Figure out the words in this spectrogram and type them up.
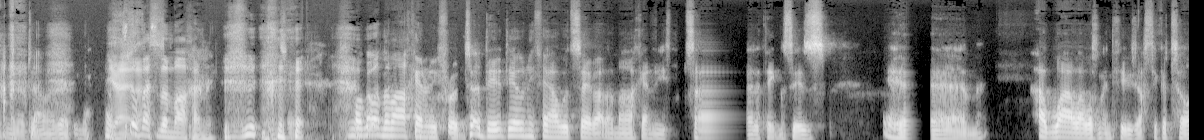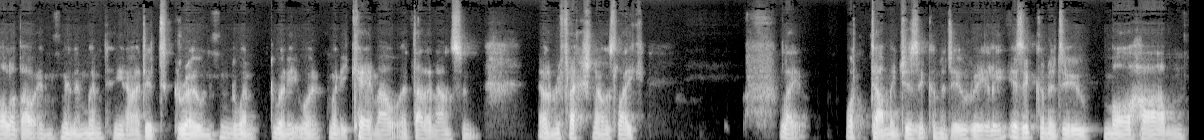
put me down already. Yeah, Still that's- better than Mark Henry. Well, on the Mark Henry front, uh, the the only thing I would say about the Mark Henry side of things is, um, uh, while I wasn't enthusiastic at all about him, and when you know I did groan when when he when, when he came out at that announcement. On reflection, I was like, like, what damage is it going to do? Really, is it going to do more harm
